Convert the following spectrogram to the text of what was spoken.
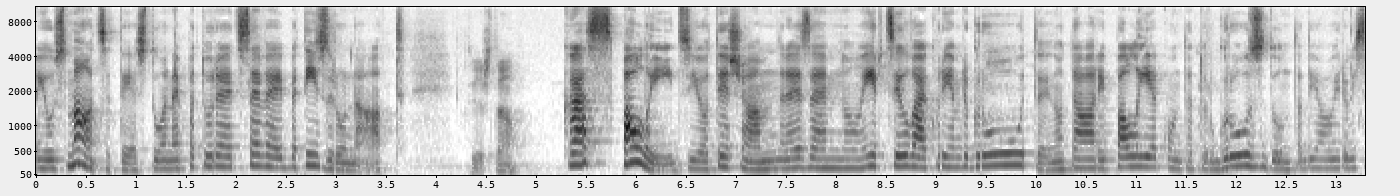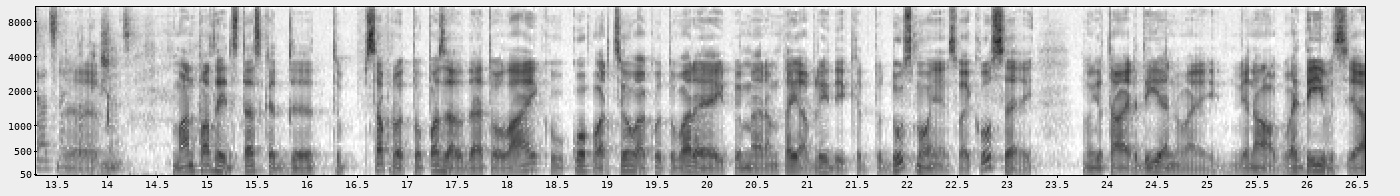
jūs mācāties to nepaturēt sevī, bet izrunāt. Tieši tā kas palīdz. Jo tiešām reizēm nu, ir cilvēki, kuriem ir grūti. Nu, tā arī paliek, un tad tur grūzd, un tad jau ir visādas nepatikšanas. Man palīdz tas, ka tu saproti to pazaudēto laiku kopā ar cilvēku, ko tu varēji, piemēram, tajā brīdī, kad tu dusmojies vai klusēji. Nu, ja tā ir diena, vai vienalga, vai divas, jā,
